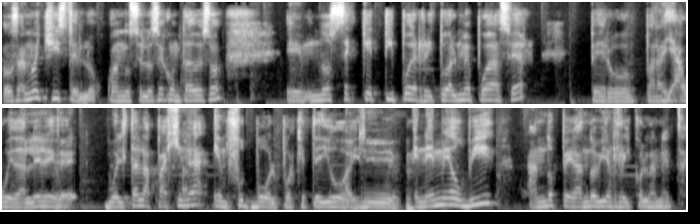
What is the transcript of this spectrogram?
O sea, no es chiste, lo, cuando se los he contado eso, eh, no sé qué tipo de ritual me pueda hacer, pero para allá, güey, darle Te- vuelta a la página en fútbol, porque te digo, en- Aquí, en MLB ando pegando bien rico, la neta.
